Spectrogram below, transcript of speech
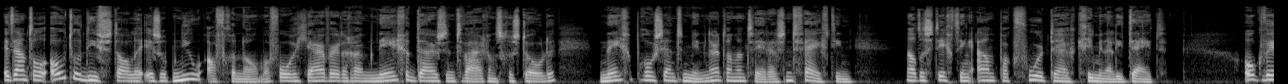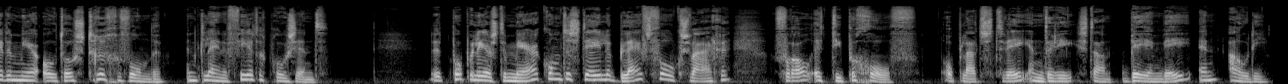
Het aantal autodiefstallen is opnieuw afgenomen. Vorig jaar werden ruim 9000 wagens gestolen, 9% minder dan in 2015, meldt de stichting Aanpak Voertuigcriminaliteit. Ook werden meer auto's teruggevonden, een kleine 40 procent. Het populairste merk om te stelen blijft Volkswagen, vooral het type Golf. Op plaats 2 en 3 staan BMW en Audi.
